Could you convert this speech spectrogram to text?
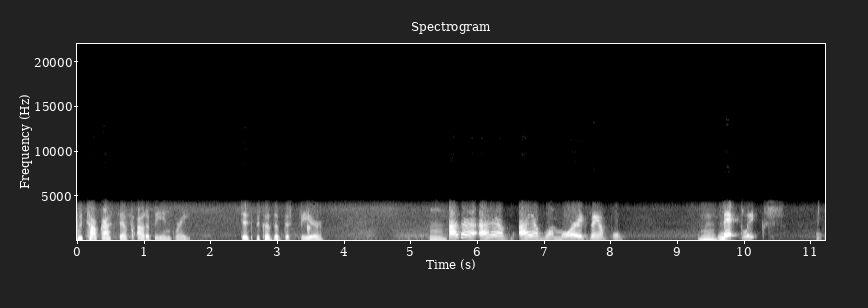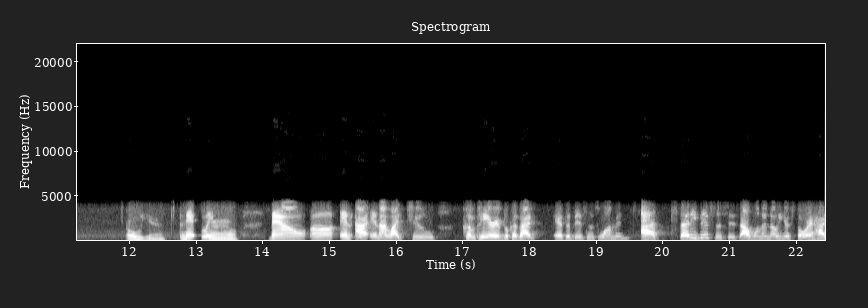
We talk ourselves out of being great just because of the fear. Mm. I got. I have. I have one more example. Mm. Netflix. Oh yeah. Netflix. Wow. Now, uh, and I and I like to compare it because I, as a businesswoman, I study businesses. I want to know your story. How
